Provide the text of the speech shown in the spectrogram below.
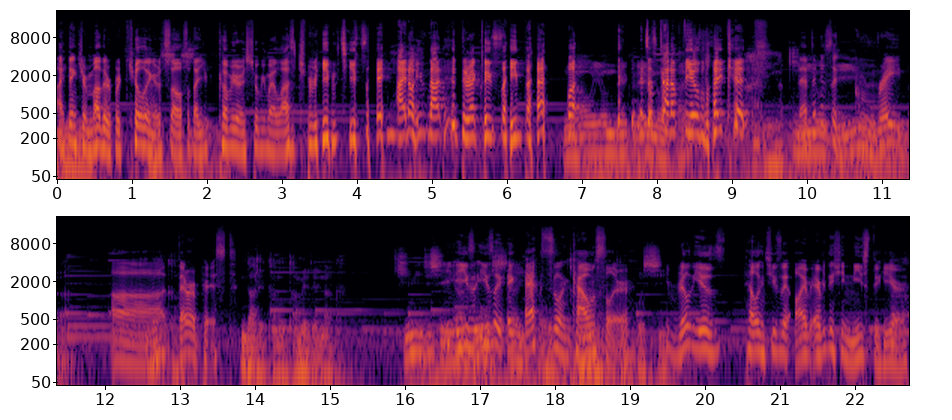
I thank your mother for killing herself so that you could come here and show me my last dream, she's saying. I know he's not directly saying that, but it just kind of feels like it. Nevin is a great uh, therapist. He's, he's an excellent counselor. He really is telling Chise everything she needs to hear.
